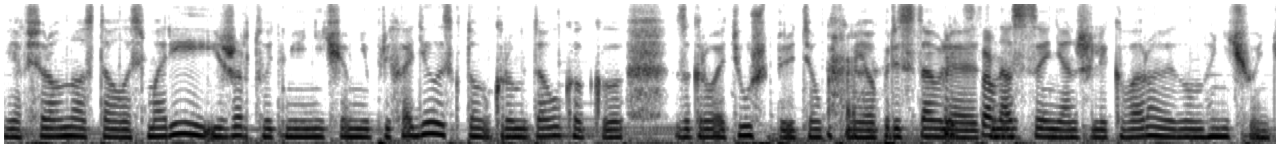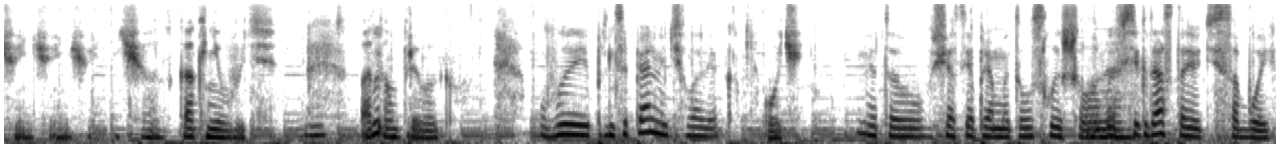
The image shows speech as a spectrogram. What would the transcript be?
я все равно оставалась Марией, и жертвовать мне ничем не приходилось, кроме того, как э, закрывать уши перед тем, как меня представляют на сцене Анжелика Ворона. Я думаю, ну ничего, ничего, ничего, ничего, ничего, как-нибудь. Потом привыкла. Вы принципиальный человек? Очень. Это сейчас я прямо это услышала. Вы всегда остаетесь собой?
